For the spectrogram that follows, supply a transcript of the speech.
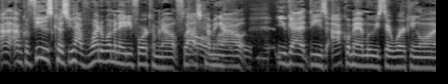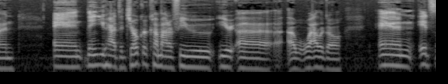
I, I'm confused because you have Wonder Woman 84 coming out, Flash Oh, coming out. goodness. You got these Aquaman movies they're working on, and then you had the Joker come out a few year uh, a while ago, and it's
